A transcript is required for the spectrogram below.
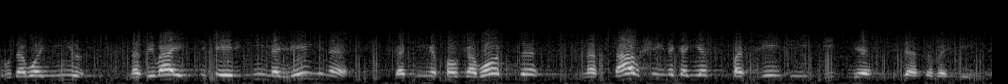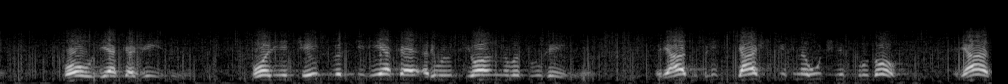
Трудовой мир называет теперь имя Ленина как имя полководца, наставший, наконец, последней битве за освобождение. Полвека жизни, более четверти века революционного служения, ряд блестящих научных трудов, ряд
